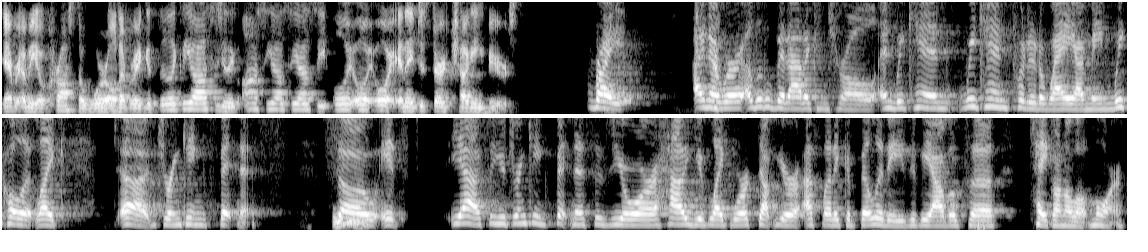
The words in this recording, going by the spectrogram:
Every, I mean, across the world, everybody gets they're like the Aussies. You're like Aussie, Aussie, Aussie, oi, oi, oi, and they just start chugging beers. Right. Awesome. I know we're a little bit out of control and we can we can put it away. I mean, we call it like uh, drinking fitness. So Ooh. it's yeah, so your drinking fitness is your how you've like worked up your athletic ability to be able to take on a lot more.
